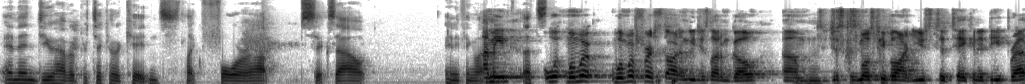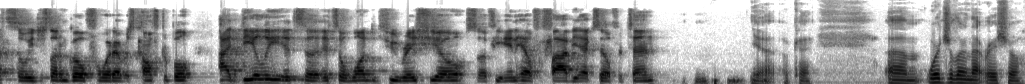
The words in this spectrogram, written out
And then, do you have a particular cadence, like four up, six out, anything like? That? I mean, That's... when we're when we're first starting, we just let them go, um, mm-hmm. just because most people aren't used to taking a deep breath, so we just let them go for whatever's comfortable. Ideally, it's a it's a one to two ratio. So if you inhale for five, you exhale for 10 mm-hmm. Yeah. Okay. Um, where'd you learn that ratio?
